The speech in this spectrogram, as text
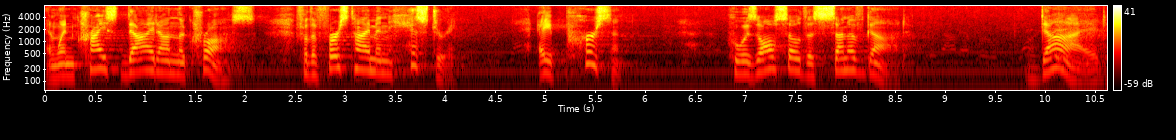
And when Christ died on the cross, for the first time in history, a person who was also the Son of God died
